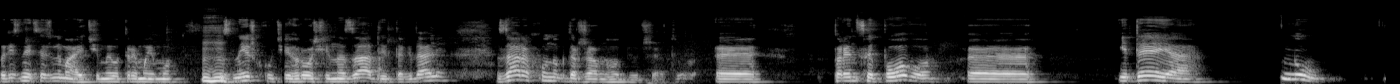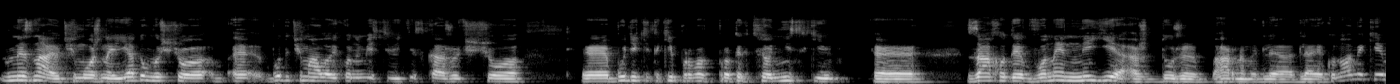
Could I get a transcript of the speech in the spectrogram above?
різниці ж немає, чи ми отримаємо знижку, чи гроші назад і так далі. За рахунок державного бюджету. Е, принципово е, ідея, ну. Не знаю, чи можна. Я думаю, що е, буде чимало економістів, які скажуть, що будь-які такі про- протекціоністські е, заходи вони не є аж дуже гарними для, для економіки,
